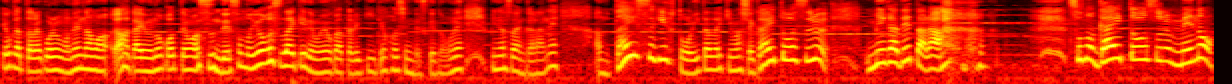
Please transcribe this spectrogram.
う。よかったらこれもね、生、アーカイブ残ってますんで、その様子だけでもよかったら聞いてほしいんですけどもね、皆さんからね、あの、ダイスギフトをいただきまして、該当する目が出たら その該当する目の、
